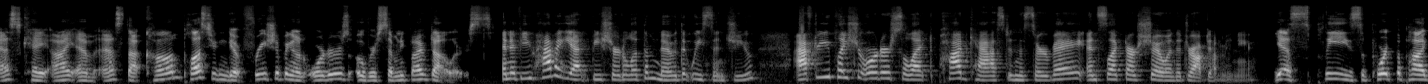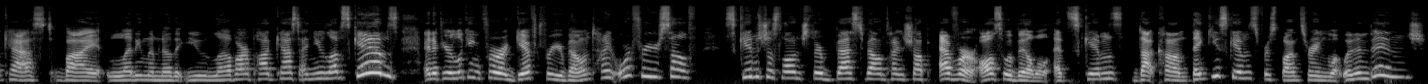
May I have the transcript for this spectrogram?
S K I M S dot com. Plus, you can get free shipping on orders over $75. And if you haven't yet, be sure to let them know that we sent you. After you place your order, select podcast in the survey and select our show in the drop down menu. Yes, please support the podcast by letting them know that you love our podcast and you love Skims. And if you're looking for a gift for your Valentine or for yourself, Skims just launched their best Valentine shop ever, also available at skims.com. Thank you, Skims, for sponsoring What Women Binge.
